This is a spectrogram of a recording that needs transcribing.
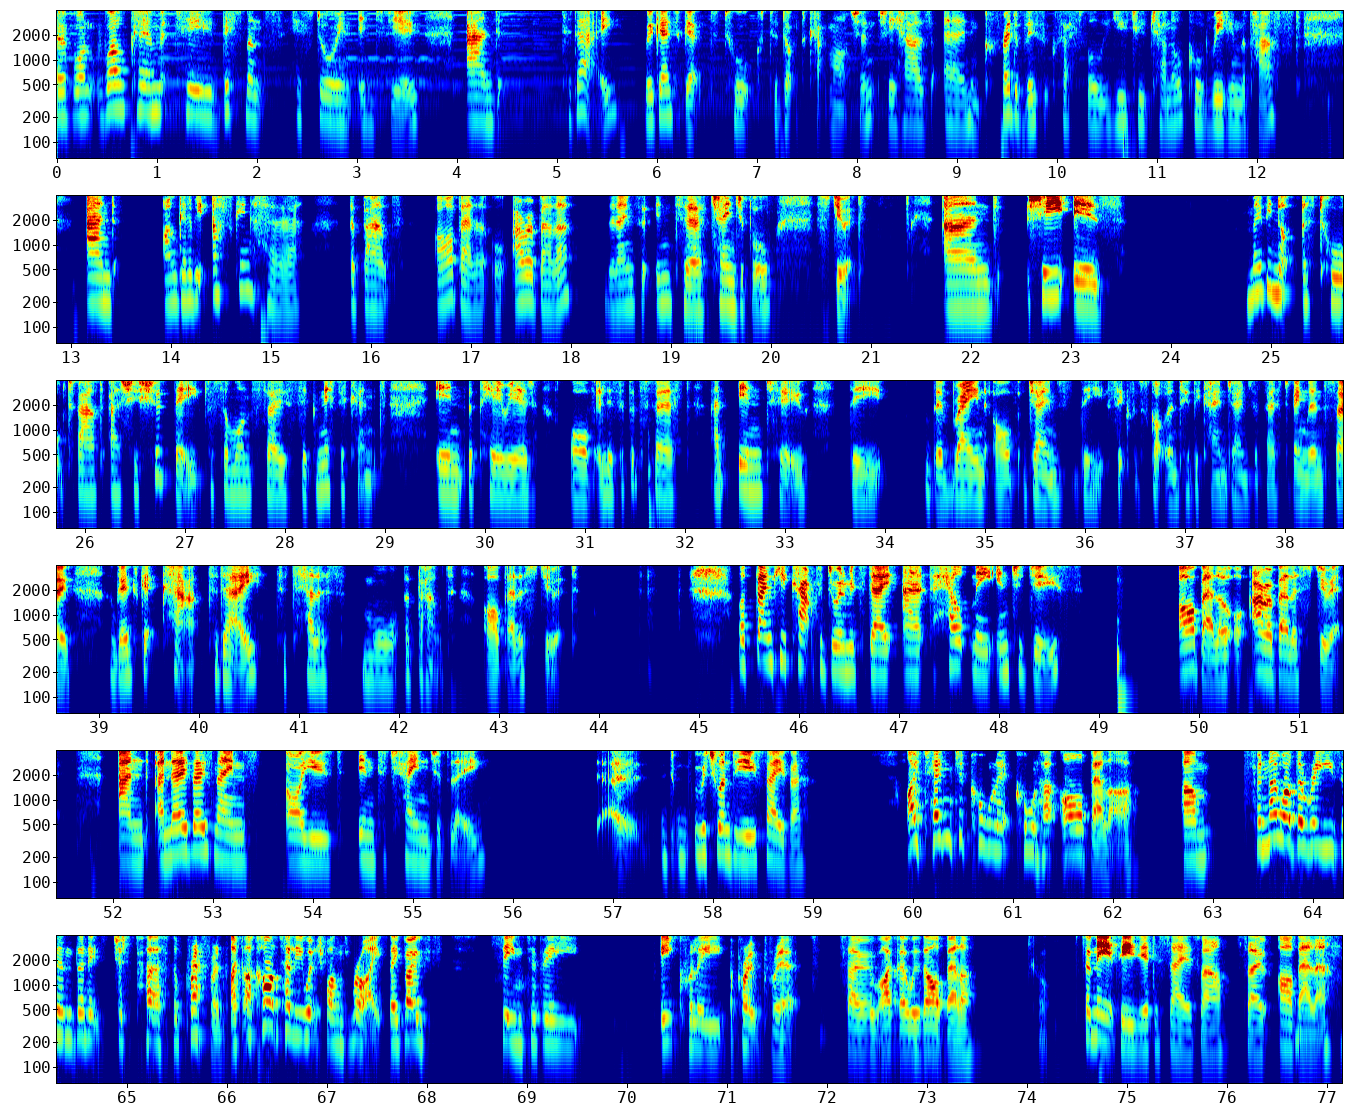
Everyone. Welcome to this month's historian interview. And today we're going to get to talk to Dr. Kat Marchant. She has an incredibly successful YouTube channel called Reading the Past. And I'm going to be asking her about Arbella or Arabella, the names are interchangeable, Stuart. And she is maybe not as talked about as she should be for someone so significant in the period of Elizabeth I and into the the reign of James the Sixth of Scotland, who became James the First of England. So I'm going to get Kat today to tell us more about Arbella Stuart. Well, thank you, Kat, for joining me today and to help me introduce Arbella or Arabella Stuart. And I know those names are used interchangeably. Uh, which one do you favour? I tend to call it call her Arbella, um, for no other reason than it's just personal preference. I, I can't tell you which one's right. They both seem to be equally appropriate, so I go with Arbella. For me, it's easier to say as well. So Arbella,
